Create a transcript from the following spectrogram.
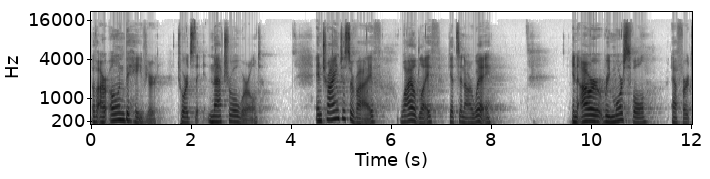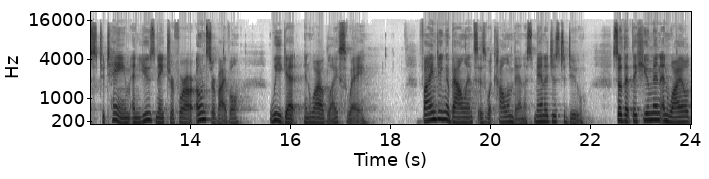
of our own behavior towards the natural world. In trying to survive, wildlife gets in our way. In our remorseful efforts to tame and use nature for our own survival, we get in wildlife's way. Finding a balance is what Columbanus manages to do so that the human and wild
